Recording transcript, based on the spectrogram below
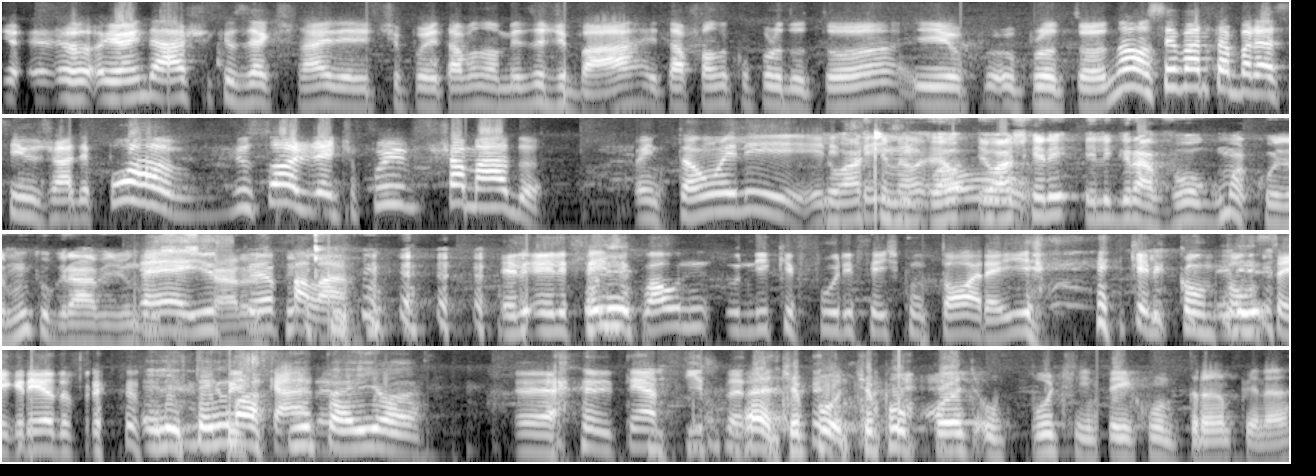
eu, eu- ainda acho que o Zack Snyder, ele, tipo, ele tava numa mesa de bar, ele tá falando com o produtor, e o, o produtor, não, você vai trabalhar assim, o Snyder. Porra, viu só, gente, eu fui chamado. Então ele, ele eu acho que fez não. igual- Eu, eu acho que ele, ele gravou alguma coisa muito grave de um É desses isso caras. que eu ia falar. ele, ele fez Ele- igual o Nick Fury fez com o Thor aí, que ele contou Ele- um segredo pra. Ele tem Os uma cara- fita aí, ó. É, ele tem a fita, né? É, tipo, tipo o, Putin, o Putin tem com o Trump, né?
